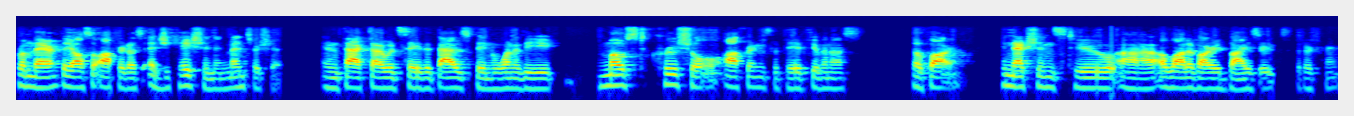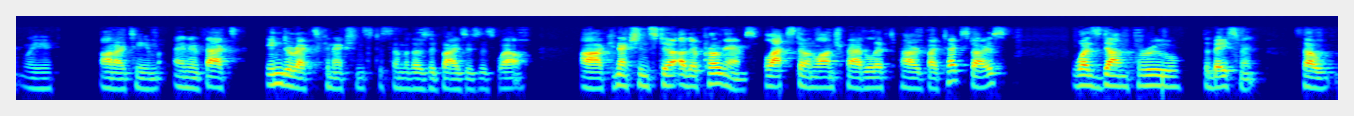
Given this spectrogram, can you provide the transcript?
From there, they also offered us education and mentorship. In fact, I would say that that has been one of the most crucial offerings that they've given us so far. Connections to uh, a lot of our advisors that are currently on our team, and in fact, indirect connections to some of those advisors as well. Uh, connections to other programs. Blackstone Launchpad Lift powered by Techstars was done through the basement. So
